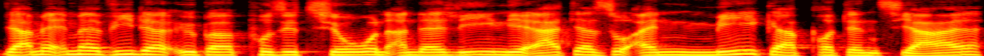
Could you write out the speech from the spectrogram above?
wir haben ja immer wieder über Position an der Linie. Er hat ja so ein Mega-Potenzial.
